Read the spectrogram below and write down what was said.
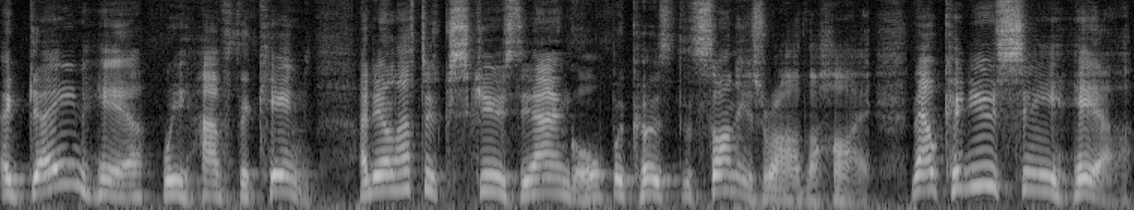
Again here we have the king and you'll have to excuse the angle because the sun is rather high. Now can you see here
